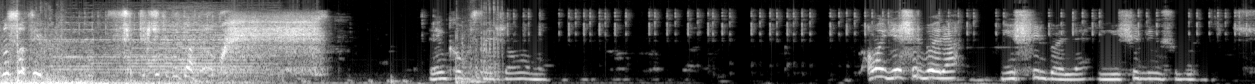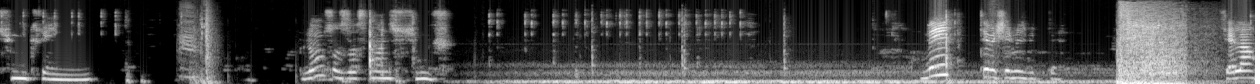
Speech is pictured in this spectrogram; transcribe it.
Onu satayım. Siktir git buradan. Benim kafasına yaşamam ama. Ama yeşil böyle. Yeşil böyle. Yeşil yeşil. Sümük rengi. Biliyor musunuz aslında hani sümük. Ve tebeşirimiz bitti. Selam.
